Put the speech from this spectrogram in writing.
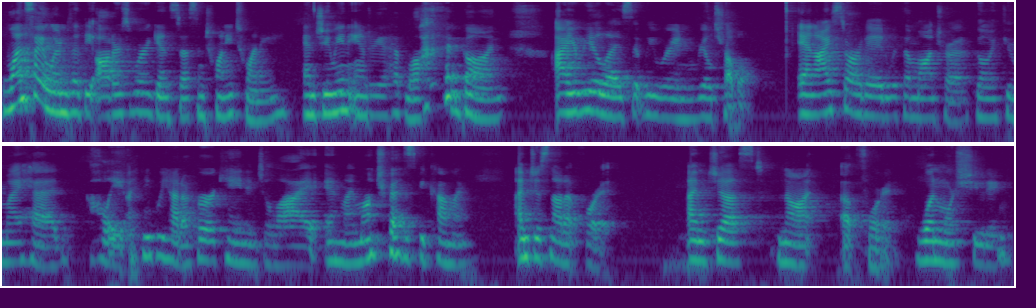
once I learned that the otters were against us in 2020 and Jimmy and Andrea had, lost, had gone, I realized that we were in real trouble. And I started with a mantra going through my head. Golly, I think we had a hurricane in July, and my mantra has become I'm, I'm just not up for it. I'm just not up for it. One more shooting,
